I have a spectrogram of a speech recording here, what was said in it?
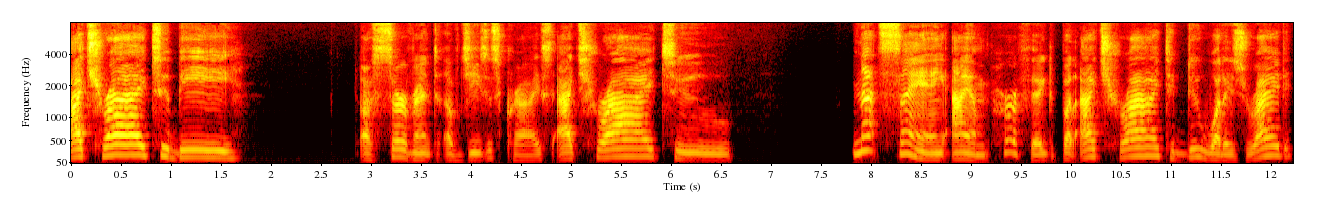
I try to be a servant of Jesus Christ. I try to, not saying I am perfect, but I try to do what is right.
